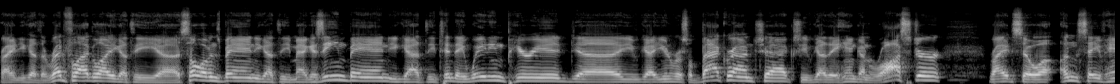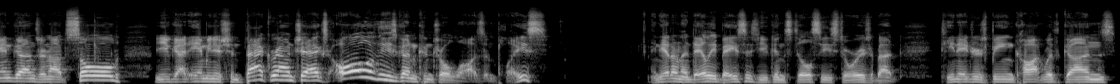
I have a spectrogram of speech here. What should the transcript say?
Right? You got the red flag law, you got the uh, assault weapons ban, you got the magazine ban, you got the 10 day waiting period, uh, you've got universal background checks, you've got the handgun roster, right? So uh, unsafe handguns are not sold. You've got ammunition background checks, all of these gun control laws in place. And yet, on a daily basis, you can still see stories about teenagers being caught with guns,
